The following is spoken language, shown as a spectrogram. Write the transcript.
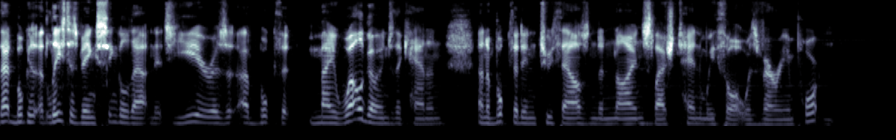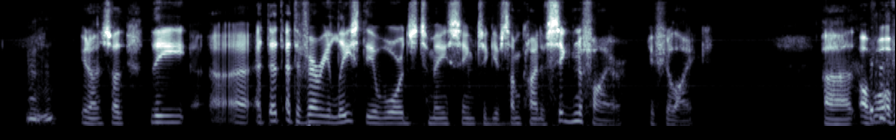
that book is at least is being singled out in its year as a, book that may well go into the canon and a book that in 2009 slash 10 we thought was very important. Mhm. You know, so the uh, at, the, at the very least, the awards to me seem to give some kind of signifier, if you like, uh, of, of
